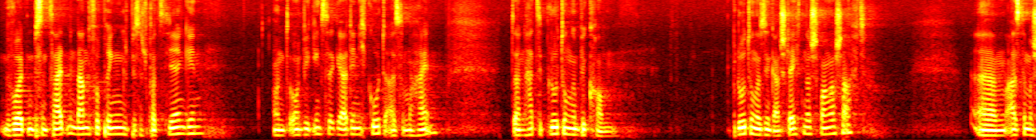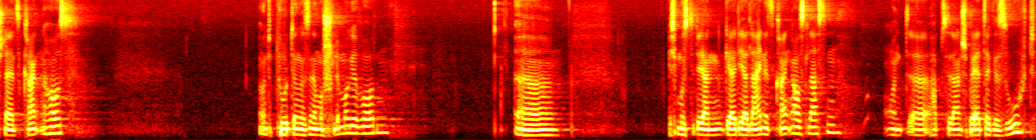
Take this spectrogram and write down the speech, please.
Wir wollten ein bisschen Zeit miteinander verbringen, ein bisschen spazieren gehen. Und irgendwie ging es der Gerdi nicht gut, also mal heim. Dann hat sie Blutungen bekommen. Blutungen sind ganz schlecht in der Schwangerschaft. Ähm, also sind wir schnell ins Krankenhaus. Und Blutungen sind immer schlimmer geworden. Äh, ich musste dann Gerdi allein ins Krankenhaus lassen und äh, habe sie dann später gesucht.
